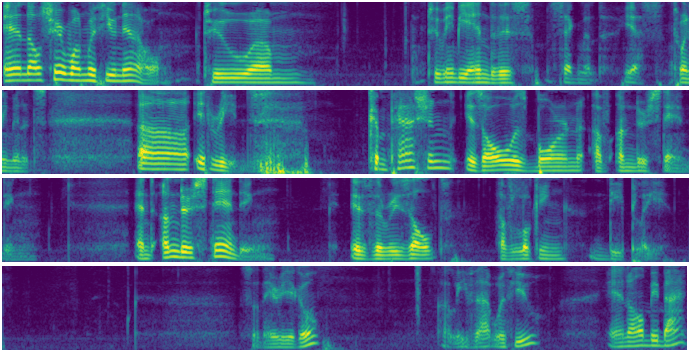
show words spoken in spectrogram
And I'll share one with you now to um, to maybe end this segment. Yes, 20 minutes. Uh, it reads Compassion is always born of understanding, and understanding is the result of looking deeply. So there you go. I'll leave that with you. And I'll be back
